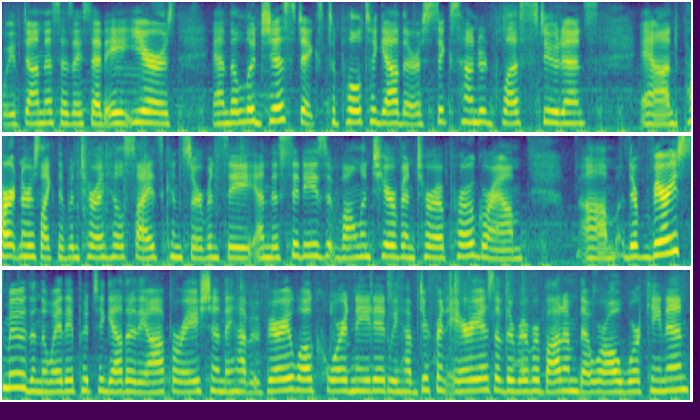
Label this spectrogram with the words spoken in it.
We've done this, as I said, eight years, and the logistics to pull together 600 plus students and partners like the Ventura Hillsides Conservancy and the city's Volunteer Ventura program. Um, they're very smooth in the way they put together the operation. They have it very well coordinated. We have different areas of the river bottom that we're all working in,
